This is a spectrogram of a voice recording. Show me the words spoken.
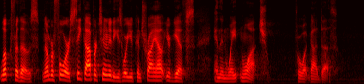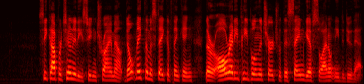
Look for those. Number four, seek opportunities where you can try out your gifts and then wait and watch for what God does. Seek opportunities so you can try them out. Don't make the mistake of thinking there are already people in the church with this same gift, so I don't need to do that.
